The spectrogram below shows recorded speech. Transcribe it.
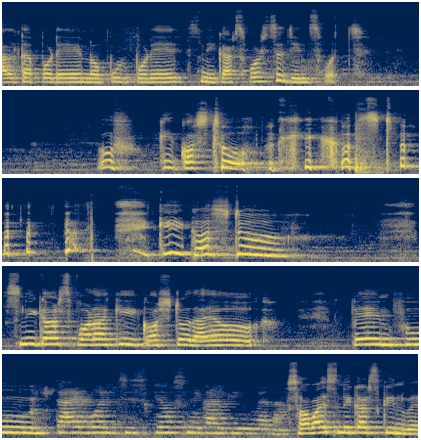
আলতা পরে নপুর পরে স্নিকার্স পরছে জিন্স পরছে। উফ কি কষ্ট কি কষ্ট কি কষ্ট। স্নিকার্স পরা কি কষ্টদায়ক পেনফুল তাই বলছিস কেউ স্নিকার কিনবে না। সবাই স্নিকার্স কিনবে।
